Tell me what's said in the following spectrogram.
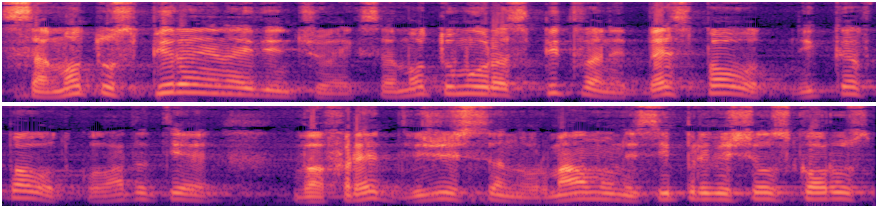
самото спиране на един човек, самото му разпитване, без повод, никакъв повод, колата ти е в ред, движиш се нормално, не си превишил скорост,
